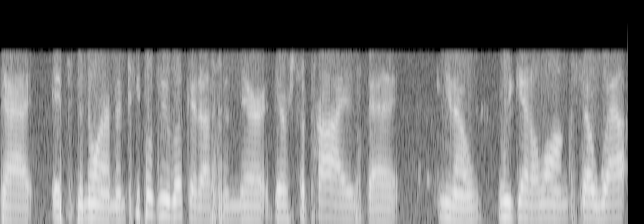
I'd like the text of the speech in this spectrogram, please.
that it's the norm, and people do look at us and they're they're surprised that you know we get along so well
